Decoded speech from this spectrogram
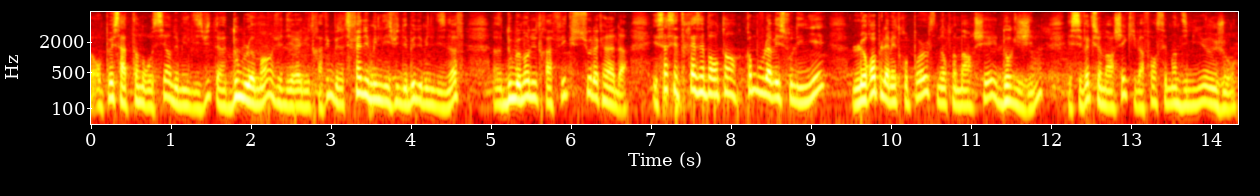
on peut s'attendre aussi en 2018 à un doublement, je dirais, du trafic, peut-être fin 2018, début 2019, un doublement du trafic sur le Canada. Et ça, c'est très important. Comme vous l'avez souligné, l'Europe et la métropole, c'est notre marché d'origine. Et c'est vrai que un marché qui va forcément diminuer un jour.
